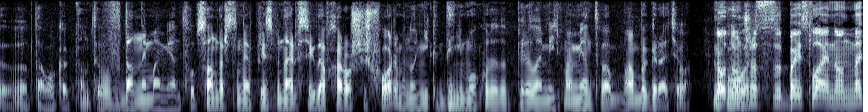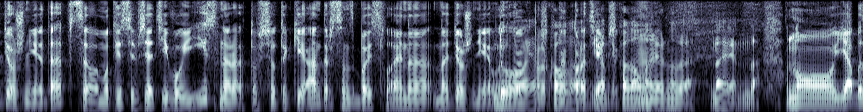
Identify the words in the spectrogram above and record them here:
от того, как там ты в данный момент. Вот с Андерсоном я, в принципе, наверное, всегда в хорошей форме, но никогда не мог вот этот переломить момент, об- обыграть его. Но вот, он Вот. же с бейслайна он надежнее, да, в целом? Вот если взять его и Иснера, то все-таки Андерсон с бейслайна надежнее. вот Да, как я бы сказал, да. Я бы сказал, Мгм. наверное, да. Наверное, да. Но я бы,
